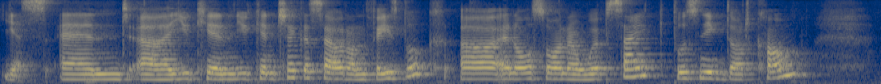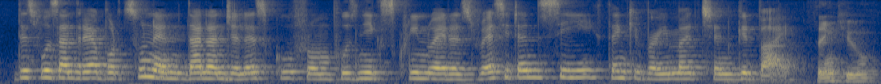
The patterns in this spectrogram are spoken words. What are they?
Yes, and uh, you can you can check us out on Facebook uh, and also on our website pusnic.com. This was Andrea Borțun and Dan Angelescu from Pustnik Screenwriters Residency. Thank you very much and goodbye. Thank you.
